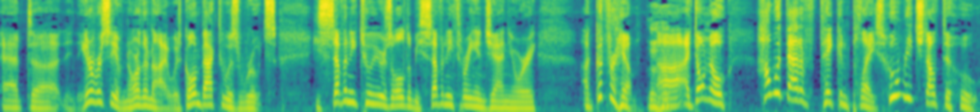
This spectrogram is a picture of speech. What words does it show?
at uh, the University of Northern Iowa is going back to his roots. He's 72 years old. He'll be 73 in January. Uh, good for him. Uh, I don't know how would that have taken place. Who reached out to who?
